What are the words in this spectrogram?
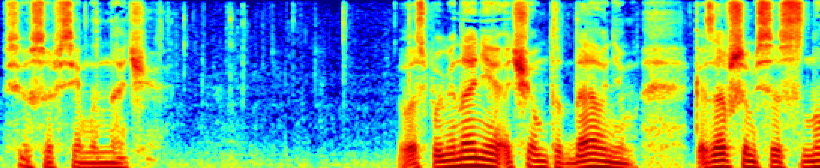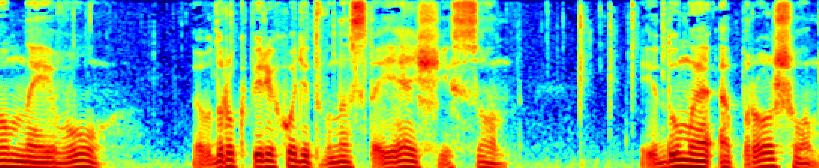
все совсем иначе. Воспоминание о чем-то давнем, казавшемся сном наяву, вдруг переходит в настоящий сон. И, думая о прошлом,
